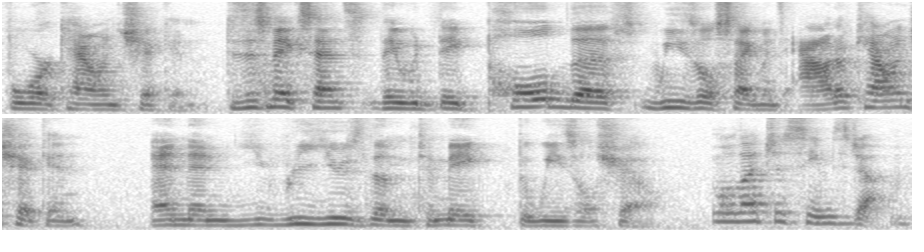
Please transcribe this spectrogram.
for Cow and Chicken. Does this make sense? They would they pulled the Weasel segments out of Cow and Chicken and then reused them to make the Weasel show. well, that just seems dumb.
